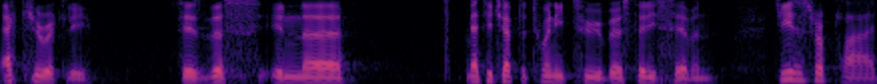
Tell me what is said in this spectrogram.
accurately says this in uh, Matthew chapter 22, verse 37. Jesus replied,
